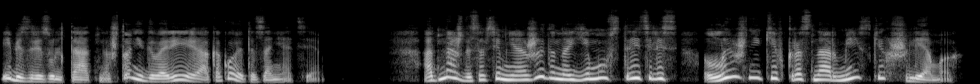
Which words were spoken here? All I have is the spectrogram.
и безрезультатно. Что ни говори, а какое это занятие. Однажды, совсем неожиданно, ему встретились лыжники в красноармейских шлемах.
